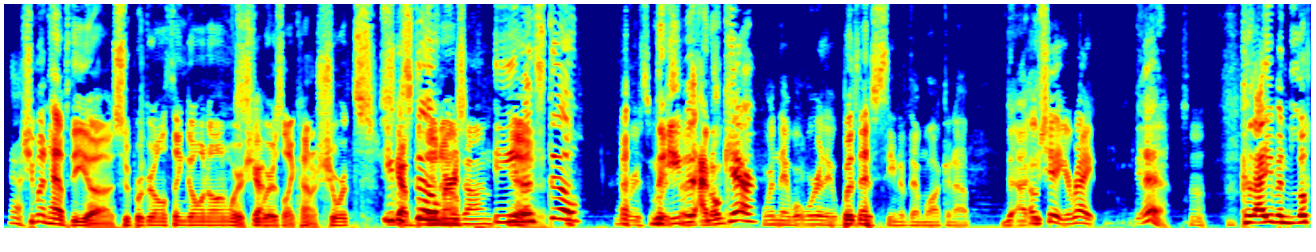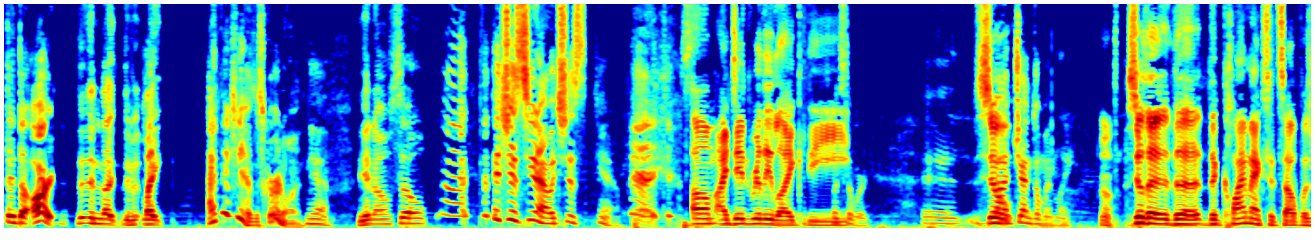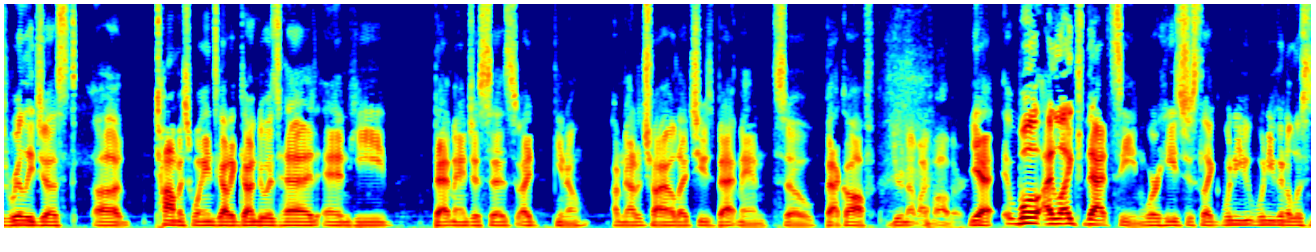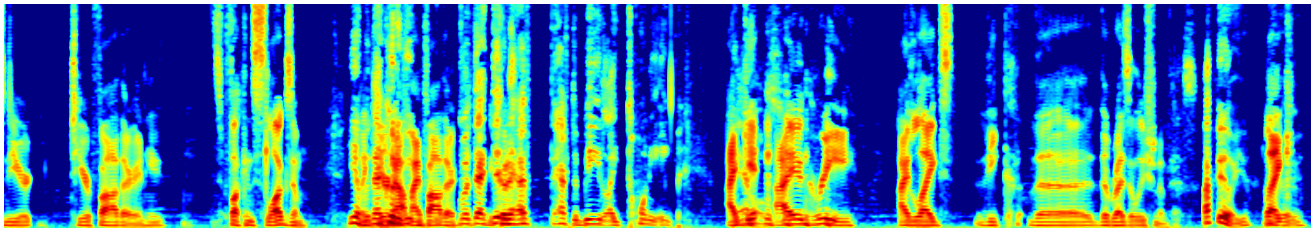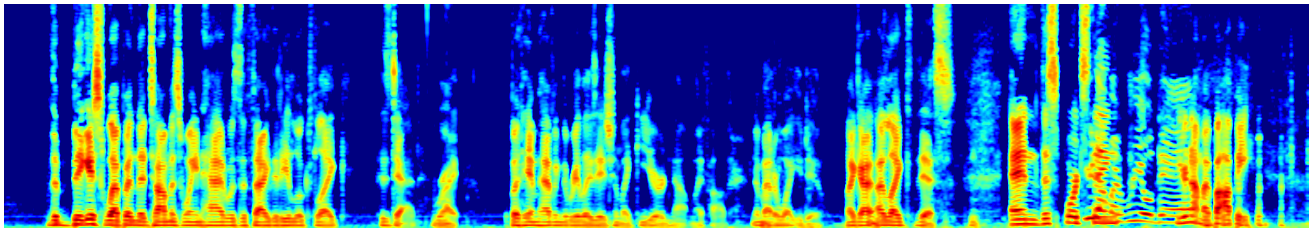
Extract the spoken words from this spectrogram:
uh She might have the uh, Supergirl thing going on where she got- wears like kind of shorts. She's Even got still- bloomers on. even Yeah. still. Where's, where's even the- I don't care. when they where they where's then- the scene of them walking up? I- Oh shit, you're right. Yeah, Huh. because I even looked at the art and like, like I think she has a skirt on. Yeah. You know, so uh, It's just, you know, it's just, you know, Um, I did really like the what's the word? Uh, So- not gentlemanly. So the the the climax itself was really just uh, Thomas Wayne's got a gun to his head, and he Batman just says, "I, you know, I'm not a child. I choose Batman. So back off." you're not my father. Yeah. Well, I liked that scene where he's just like, "When are you when are you going to listen to your to your father?" And he fucking slugs him. Yeah, Like, but that you're not my father. But that didn't could've have, have to be like 28. I get. I agree. I liked the the the resolution of this. I feel you. I Like feel you. the biggest weapon that Thomas Wayne had was the fact that he looked like his dad. right. but him having the realization like you're not my father no matter what you do like i, I liked this hmm. and the sports You're thing not my real dad. you're not my poppy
